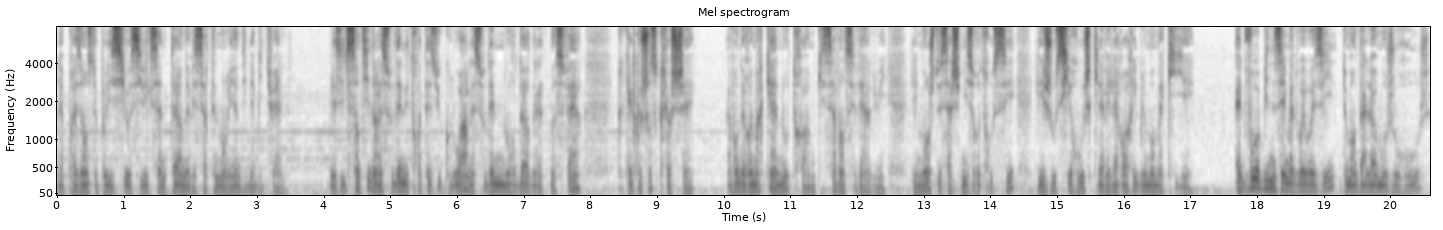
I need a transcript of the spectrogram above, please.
La présence de policiers au Civic Center n'avait certainement rien d'inhabituel. Mais il sentit dans la soudaine étroitesse du couloir, la soudaine lourdeur de l'atmosphère, que quelque chose clochait, avant de remarquer un autre homme qui s'avançait vers lui, les manches de sa chemise retroussées, les joues si rouges qu'il avait l'air horriblement maquillé. Êtes-vous Obinze Madwewezi demanda l'homme aux joues rouges.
